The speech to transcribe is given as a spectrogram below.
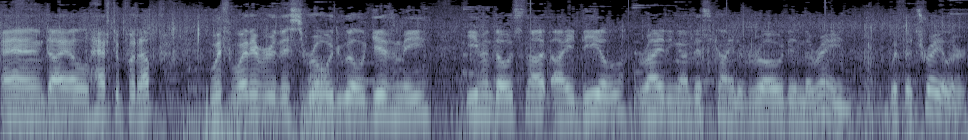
and I'll have to put up with whatever this road will give me even though it's not ideal riding on this kind of road in the rain with a trailer.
